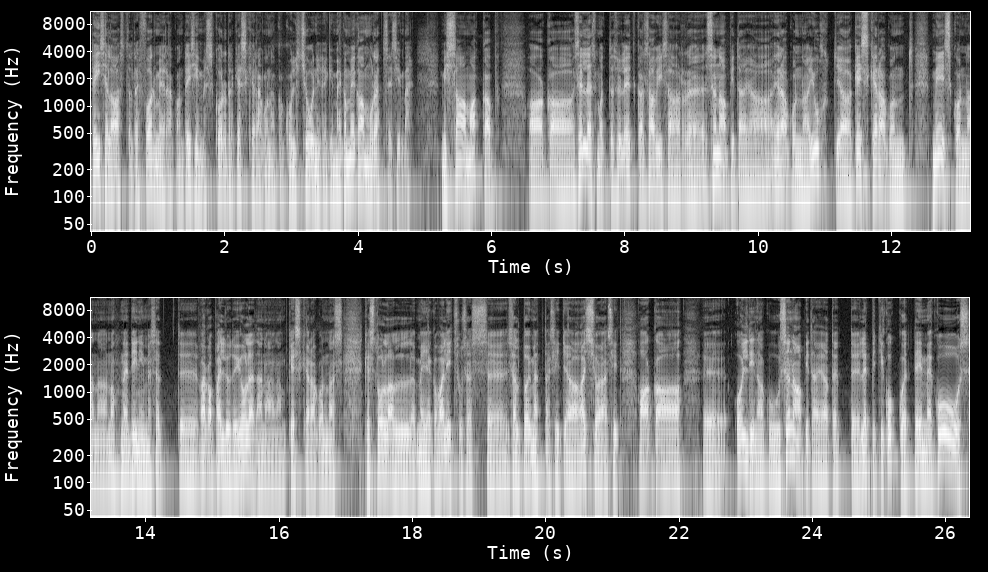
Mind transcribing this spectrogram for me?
teisel aastal Reformierakond esimest korda Keskerakonnaga koalitsiooni tegime, ega me ka muretsesime, mis saama hakkab, aga selles mõttes oli Edgar Savisaar äh, sõnapidaja, erakonna juht ja Keskerakond meeskonnana, noh, need inimesed, äh, väga paljud ei ole täna enam Keskerakonnas, kes tollal meiega valitsuses äh, seal toimetasid ja asju ajasid, aga oldi nagu sõnapidajad, et lepiti kokku, et teeme koos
